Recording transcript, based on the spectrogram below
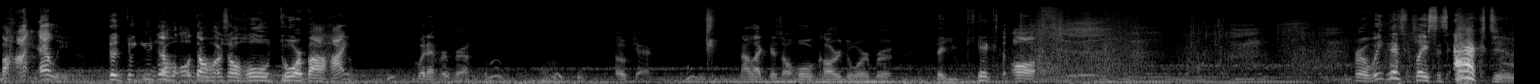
Behind Ellie. The, the you the whole the, there's a whole door behind. Whatever, bro. Okay. Not like there's a whole car door, bro, that you kicked off. Bro, we this place is active.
